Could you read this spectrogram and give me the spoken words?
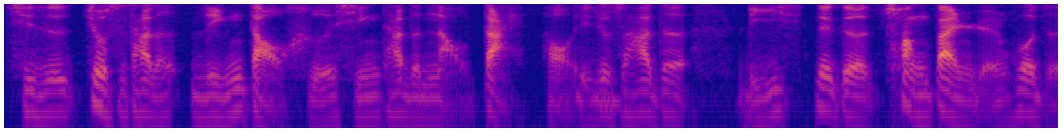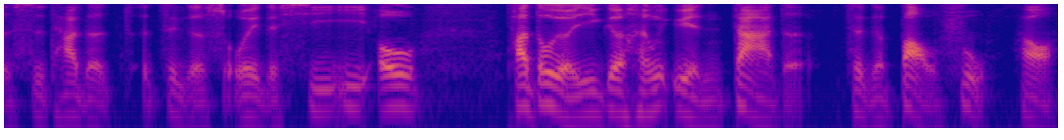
其实就是他的领导核心，他的脑袋，好，也就是他的离那个创办人，或者是他的这个所谓的 CEO，他都有一个很远大的这个抱负，好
